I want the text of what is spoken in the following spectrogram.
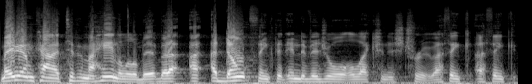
maybe I'm kind of tipping my hand a little bit, but I, I don't think that individual election is true. I think I think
